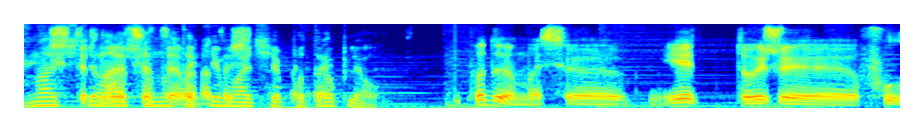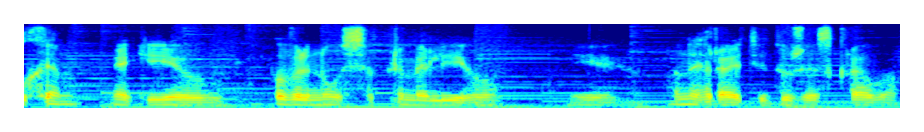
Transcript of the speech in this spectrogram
значить я лише на такі матчі потрапляв. Подивимося, є той же Фулхем, який повернувся в прем'єр-лігу. І вони грають і дуже яскраво.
